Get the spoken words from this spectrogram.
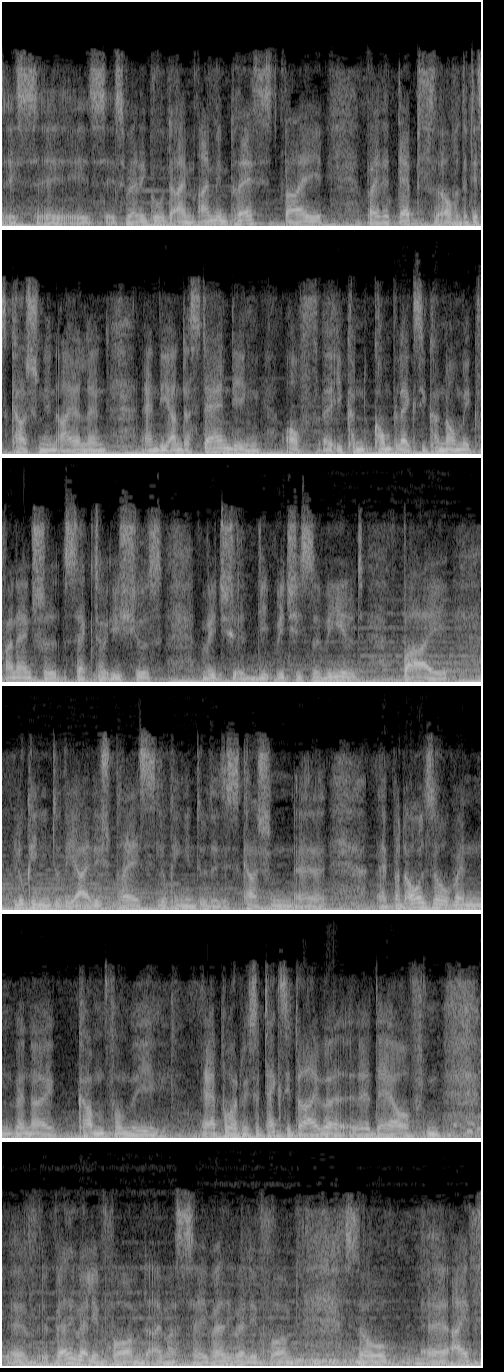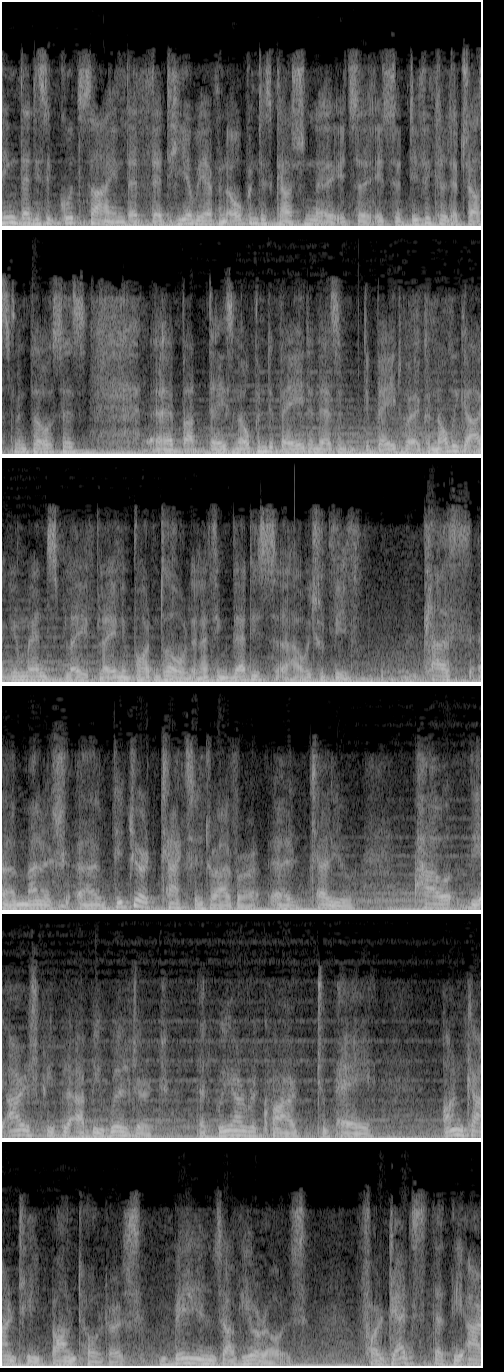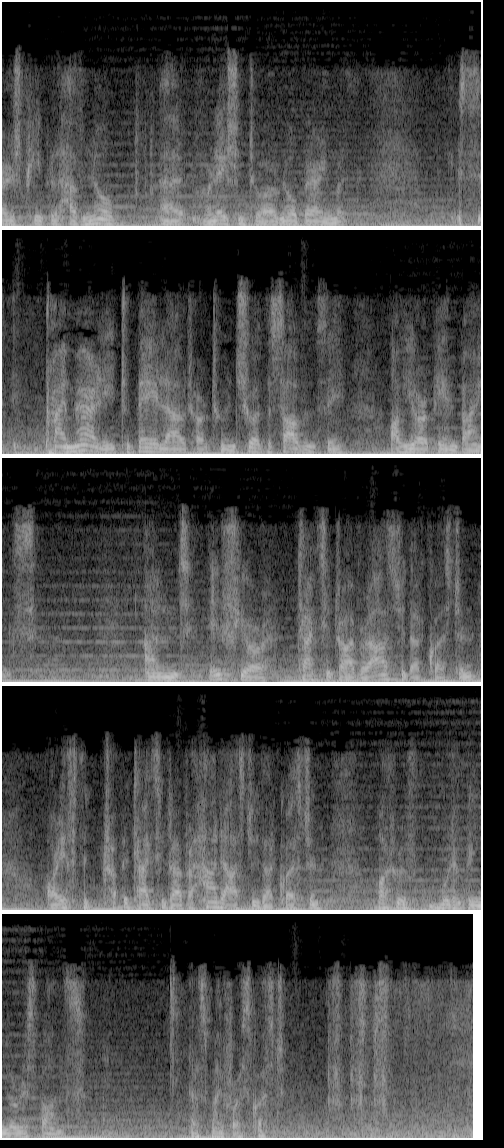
is, is, is very good. I'm, I'm impressed by, by the depth of the discussion in Ireland and the understanding of uh, econ complex economic financial sector issues which, which is revealed by looking into the Irish press, looking into the discussion, uh, uh but also when, when I come from the airport with a taxi driver, uh, they are often uh, very well informed, I must say, very well informed. So uh, I think that is a good sign that, that here we have an open discussion. Uh, it's, a, it's a difficult adjustment process, uh, but there is an open debate and there's a debate where economic arguments play, play an important role. And I think that is uh, how it should be. Klaus uh, Masuch, did your taxi driver tell you how the Irish people are bewildered that we are required to pay unguaranteed bondholders billions of euros for debts that the Irish people have no uh, relation to or no bearing with, primarily to bail out or to ensure the solvency of European banks. And if your taxi driver asked you that question, or if the taxi driver had asked you that question, what would have been your response? That's my first question.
